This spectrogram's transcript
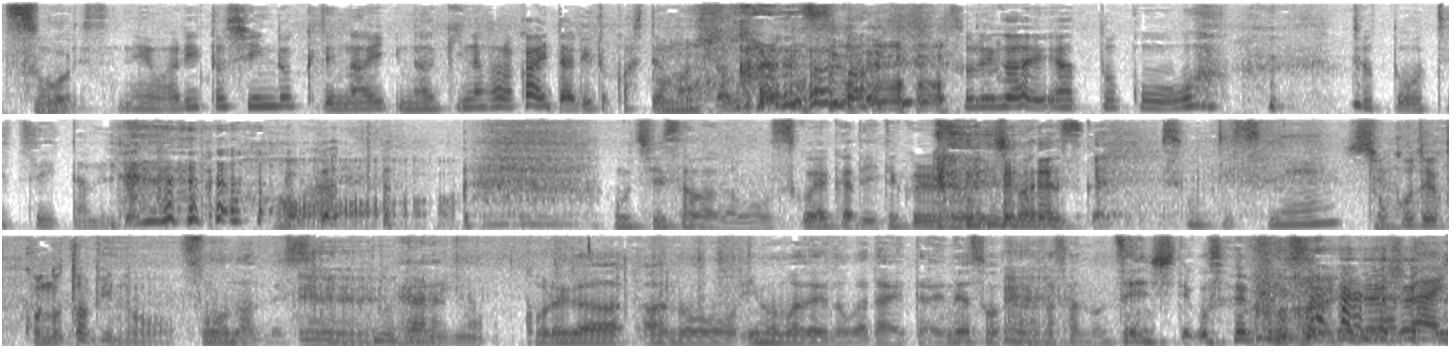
すごい。そうですね。割としんどくて泣い泣きながら書いたりとかしてましたから それがやっとこうちょっと落ち着いたみたいな。はおじい様がもう健やかでいてくれるのが一番ですから。そうですね。そこでこの度の。そうなんですよ、ええ。この度の。これがあの今までのが大体ねその田中さんの前史でございます、長い。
